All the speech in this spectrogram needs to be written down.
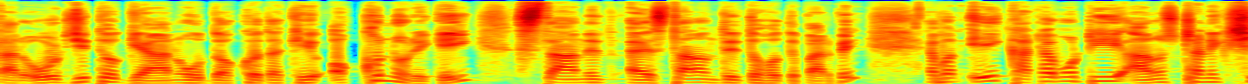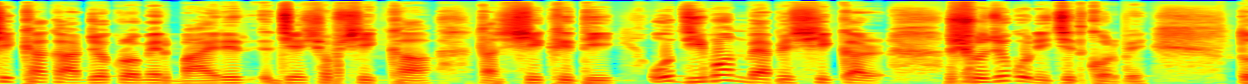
তার অর্জিত জ্ঞান ও দক্ষতাকে অক্ষুণ্ণ রেখেই স্থান, স্থানান্তরিত হতে পারবে এবং এই কাঠামোটি আনুষ্ঠানিক শিক্ষা কার্যক্রমের বাইরে যেসব শিক্ষা, তার স্বীকৃতি ও জীবনব্যাপী শিক্ষার সুযোগও নিশ্চিত করবে। তো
